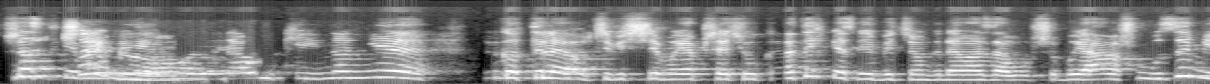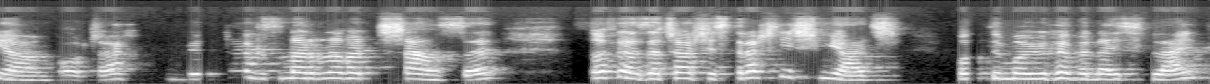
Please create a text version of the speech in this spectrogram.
Wszystkie moje, moje, nauki, no nie, tylko tyle oczywiście moja przyjaciółka natychmiast mnie wyciągnęła za uszy, bo ja aż łzy miałam w oczach, mówię, tak zmarnować szansę. Sofia zaczęła się strasznie śmiać pod tym moim Have a Nice Flight,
